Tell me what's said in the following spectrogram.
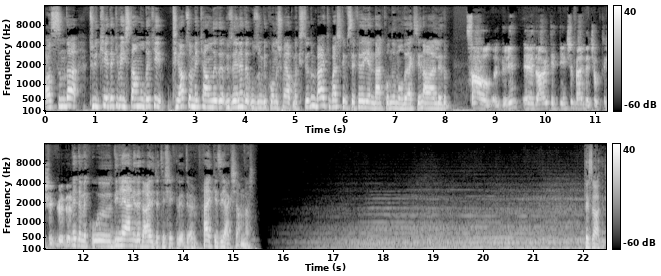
aslında Türkiye'deki ve İstanbul'daki tiyatro mekanları üzerine de uzun bir konuşma yapmak istiyordum. Belki başka bir sefere yeniden konuğum olarak seni ağırlarım. Sağ ol Gül'in. E, davet ettiğin için ben de çok teşekkür ederim. Ne demek dinleyenlere de ayrıca teşekkür ediyorum. Herkese iyi akşamlar. Tezahür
